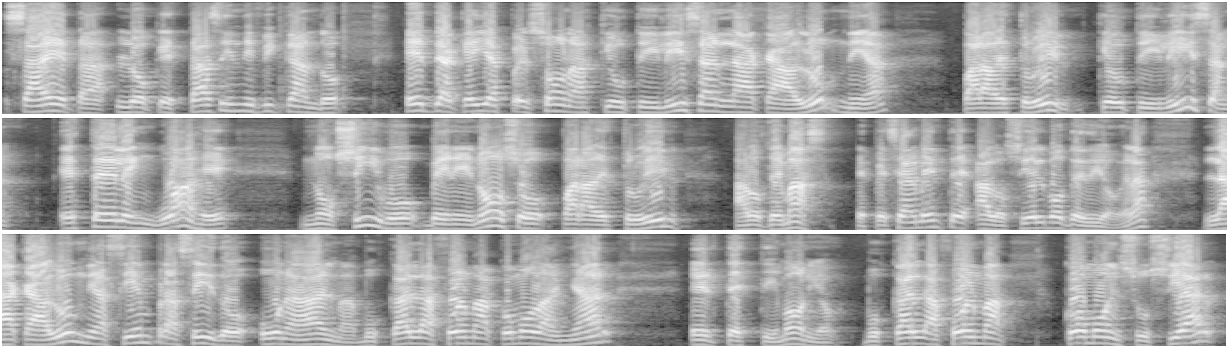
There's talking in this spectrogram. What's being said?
saeta, lo que está significando es de aquellas personas que utilizan la calumnia para destruir, que utilizan este lenguaje nocivo, venenoso para destruir a los demás, especialmente a los siervos de Dios, ¿verdad? La calumnia siempre ha sido una alma, buscar la forma como dañar el testimonio, buscar la forma como ensuciar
